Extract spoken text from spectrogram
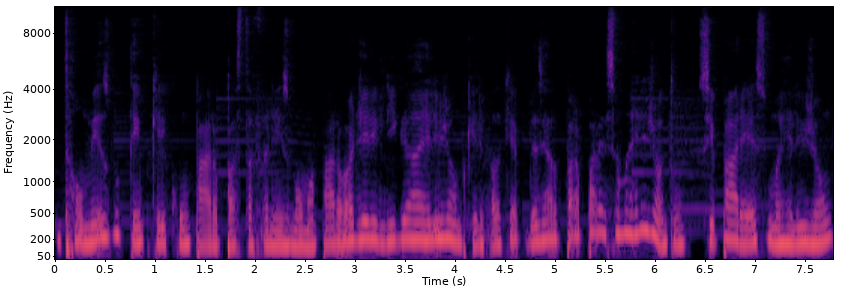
Então, ao mesmo tempo que ele compara o pastafarianismo a uma paródia, ele liga a religião, porque ele fala que é desenhado para parecer uma religião. Então, se parece uma religião,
